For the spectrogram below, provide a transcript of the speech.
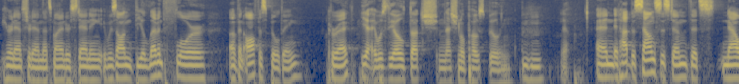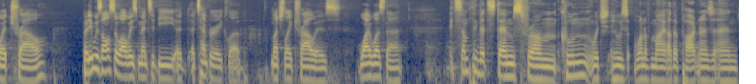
here in Amsterdam. That's my understanding. It was on the 11th floor of an office building, correct? Yeah, it was the old Dutch National Post building. Mm-hmm. Yeah. And it had the sound system that's now at Trouw. But it was also always meant to be a, a temporary club, much like Trouw is. Why was that? It's something that stems from Kuhn, which who's one of my other partners, and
